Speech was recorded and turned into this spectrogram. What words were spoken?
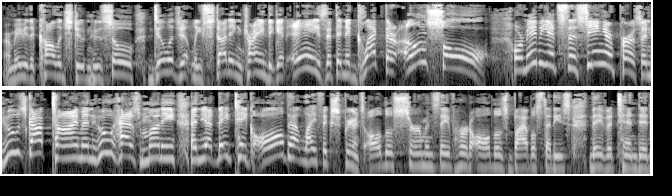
Or maybe the college student who's so diligently studying, trying to get A's that they neglect their own soul. Or maybe it's the senior person who's got time and who has money, and yet they take all that life experience, all those sermons they've heard, all those Bible studies they've attended,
